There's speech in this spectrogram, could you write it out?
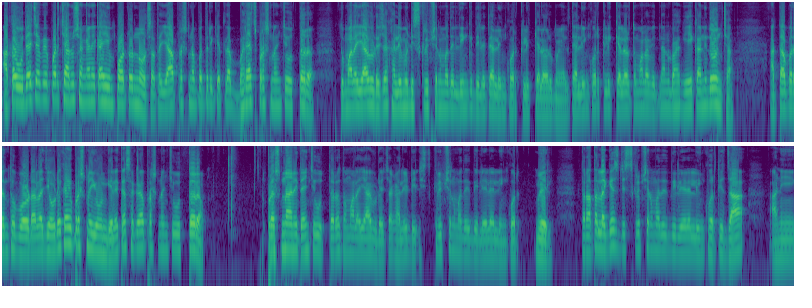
आता उद्याच्या पेपरच्या अनुषंगाने काही इम्पॉर्टंट नोट्स आता या प्रश्नपत्रिकेतल्या बऱ्याच प्रश्नांची उत्तरं तुम्हाला या व्हिडिओच्या खाली मी डिस्क्रिप्शनमध्ये लिंक दिली त्या लिंकवर क्लिक केल्यावर मिळेल. त्या लिंकवर क्लिक केल्यावर तुम्हाला विज्ञान भाग एक आणि दोनच्या आतापर्यंत बोर्डाला जेवढे काही प्रश्न येऊन गेले त्या सगळ्या प्रश्नांची उत्तरं प्रश्न आणि त्यांची उत्तरं तुम्हाला या व्हिडिओच्या खाली डिस्क्रिप्शनमध्ये दिलेल्या लिंकवर मिळेल. तर आता लगेच डिस्क्रिप्शनमध्ये दिलेल्या लिंकवरती जा. आणि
